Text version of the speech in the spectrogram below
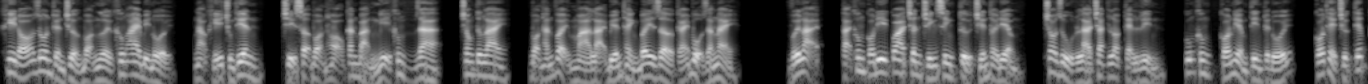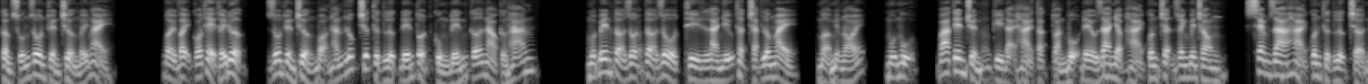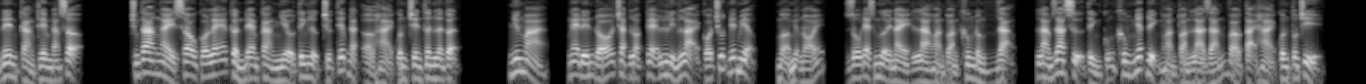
Khi đó dôn thuyền trưởng bọn người không ai bị nổi nạo khí trùng thiên, chỉ sợ bọn họ căn bản nghĩ không ra, trong tương lai, bọn hắn vậy mà lại biến thành bây giờ cái bộ dáng này. Với lại, tại không có đi qua chân chính sinh tử chiến thời điểm, cho dù là chặt lọt kẹt lìn, cũng không có niềm tin tuyệt đối, có thể trực tiếp cầm xuống dôn thuyền trưởng mấy ngày. Bởi vậy có thể thấy được, dôn thuyền trưởng bọn hắn lúc trước thực lực đến tột cùng đến cỡ nào cường hãn một bên tợ rột tợ rột thì là nhữ thật chặt lông mày, mở miệng nói, mụ mụ, ba tên truyền kỳ đại hải tặc toàn bộ đều gia nhập hải quân trận doanh bên trong, xem ra hải quân thực lực trở nên càng thêm đáng sợ. Chúng ta ngày sau có lẽ cần đem càng nhiều tinh lực trực tiếp đặt ở hải quân trên thân lân cận. Nhưng mà, nghe đến đó chặt lọt kẽ lín lại có chút biết miệng, mở miệng nói dô đès người này là hoàn toàn không đồng dạng, làm ra sự tình cũng không nhất định hoàn toàn là dán vào tại hải quân tôn chỉ.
